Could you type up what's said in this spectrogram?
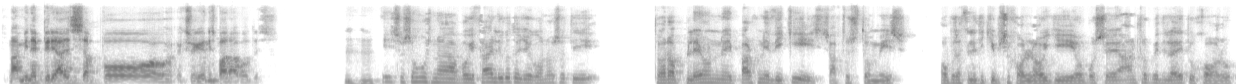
να μην επηρεάζει από εξωγενείς παράγοντες. Mm-hmm. Ίσως όμως να βοηθάει λίγο το γεγονός ότι τώρα πλέον υπάρχουν ειδικοί σε αυτούς τους τομείς, όπως αθλητικοί ψυχολόγοι, όπως ε, άνθρωποι δηλαδή του χώρου,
